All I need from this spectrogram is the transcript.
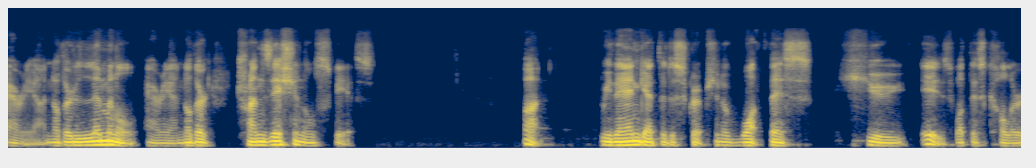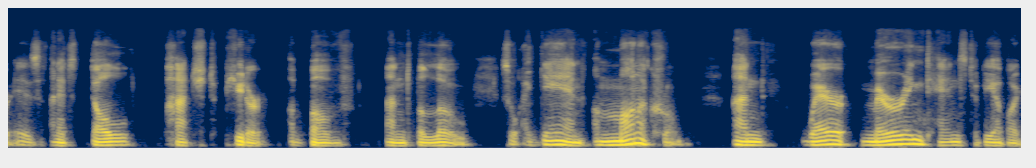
area, another liminal area, another transitional space. But we then get the description of what this hue is, what this color is, and it's dull patched pewter above and below. So again, a monochrome. And where mirroring tends to be about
